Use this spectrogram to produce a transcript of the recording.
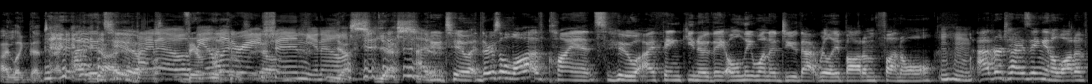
I like that tag. I do too. I know Very the alliteration. You know. Yes, yes. I do too. There's a lot of clients who I think, you know, they only want to do that really bottom funnel mm-hmm. advertising, and a lot of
